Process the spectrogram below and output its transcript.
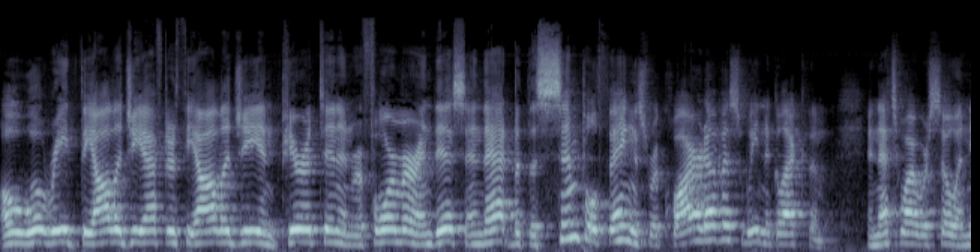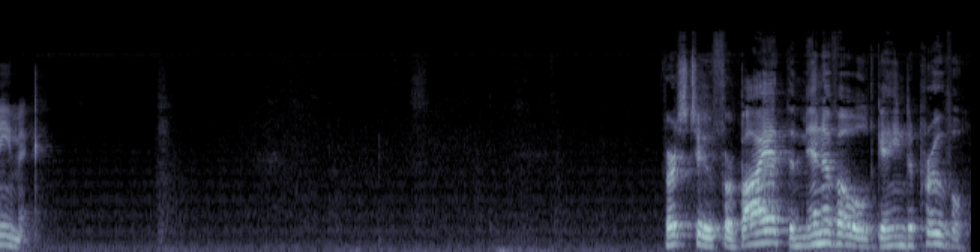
Oh, we'll read theology after theology and Puritan and Reformer and this and that, but the simple things required of us, we neglect them. And that's why we're so anemic. Verse 2 For by it the men of old gained approval.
